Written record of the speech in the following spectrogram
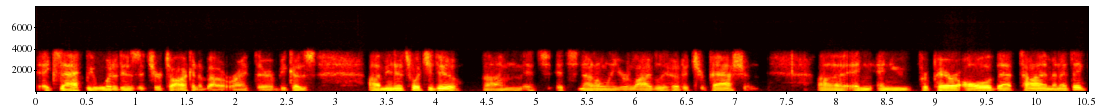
exactly what it is that you're talking about right there because, I mean, it's what you do. Um, it's it's not only your livelihood, it's your passion, uh, and and you prepare all of that time. And I think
